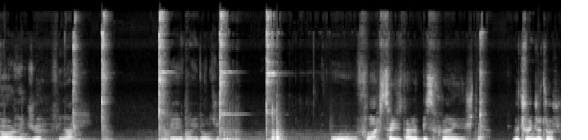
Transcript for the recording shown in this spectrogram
dördüncü final Beyblade olacak. Oo, Flash Sagittario 1-0 öne geçti. Üçüncü tur.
